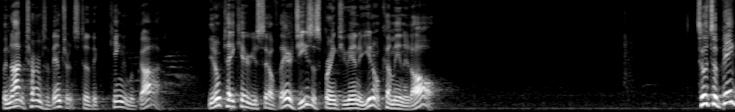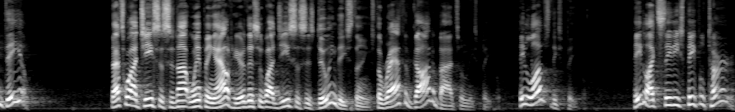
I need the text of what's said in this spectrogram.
but not in terms of entrance to the kingdom of God. You don't take care of yourself there. Jesus brings you in, or you don't come in at all. So it's a big deal. That's why Jesus is not wimping out here. This is why Jesus is doing these things. The wrath of God abides on these people. He loves these people. He'd like to see these people turn.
